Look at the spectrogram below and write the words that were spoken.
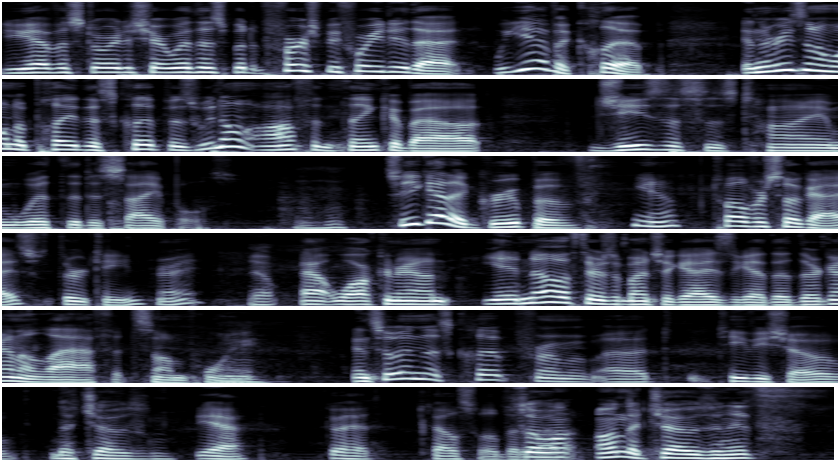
do you have a story to share with us? But first, before you do that, we have a clip. And the reason I want to play this clip is we don't often think about Jesus' time with the disciples. Mm-hmm. So you got a group of, you know, 12 or so guys, 13, right? Yep. Out walking around. You know, if there's a bunch of guys together, they're going to laugh at some point. Mm-hmm. And so in this clip from a TV show, The Chosen. Yeah. Go ahead. Tell us a little bit about it. so on, on, The Chosen, it's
